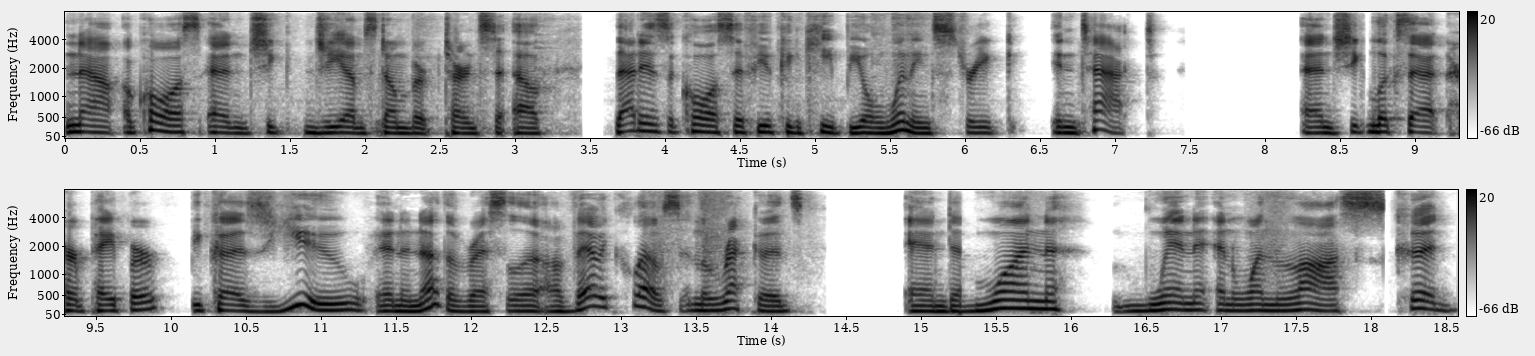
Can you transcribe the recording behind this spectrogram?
now, of course, and she, GM Stoneberg turns to Elk. That is, of course, if you can keep your winning streak intact. And she looks at her paper because you and another wrestler are very close in the records. And one win and one loss could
